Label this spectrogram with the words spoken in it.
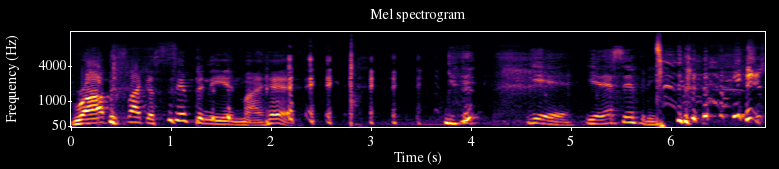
Rob, it's like a symphony in my head. Yeah, yeah, that's symphony. Did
